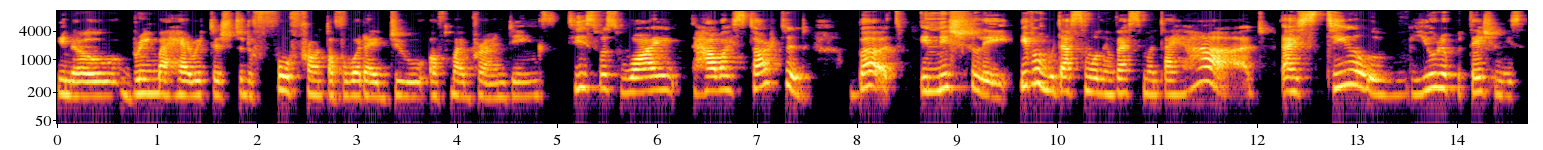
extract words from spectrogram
you know, bring my heritage to the forefront of what I do, of my brandings. This was why, how I started. But initially, even with that small investment I had, I still, your reputation is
